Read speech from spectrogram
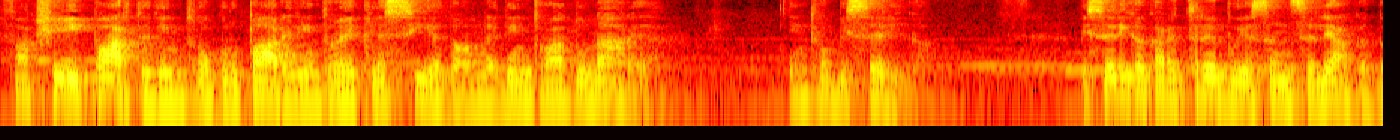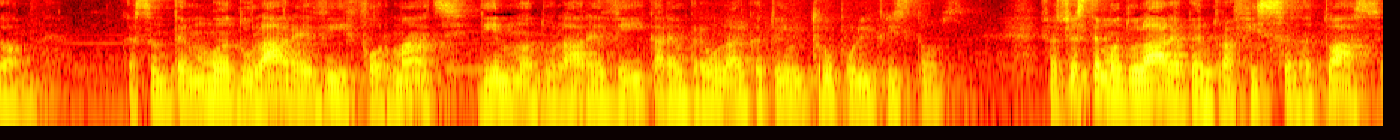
fac și ei parte dintr-o grupare, dintr-o eclesie, Doamne, dintr-o adunare, dintr-o biserică. Biserică care trebuie să înțeleagă, Doamne, că suntem mădulare vii, formați din mădulare vii, care împreună alcătuim trupul lui Hristos. Și aceste mădulare pentru a fi sănătoase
